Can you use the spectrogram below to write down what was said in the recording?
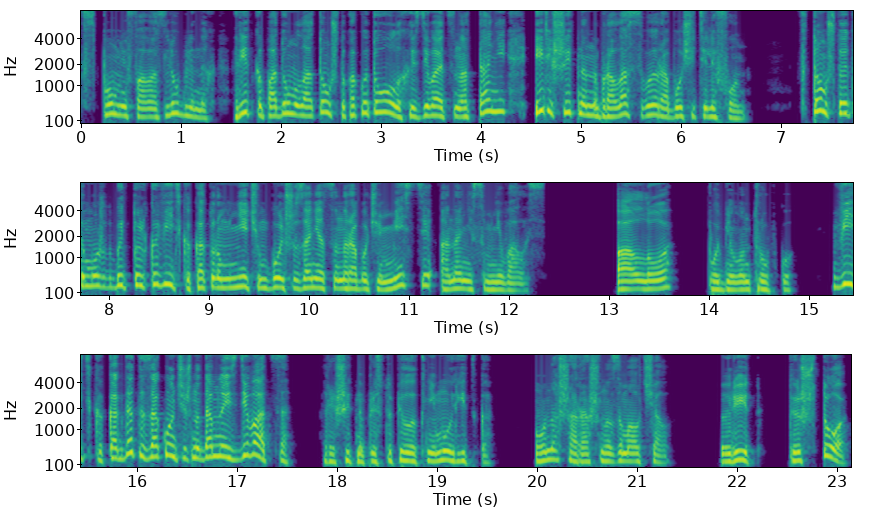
Вспомнив о возлюбленных, Ритка подумала о том, что какой-то олух издевается над Таней и решительно набрала свой рабочий телефон. В том, что это может быть только Витька, которому нечем больше заняться на рабочем месте, она не сомневалась. «Алло», — поднял он трубку. «Витька, когда ты закончишь надо мной издеваться?» Решительно приступила к нему Ритка. Он ошарашенно замолчал. «Рит, ты что?»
